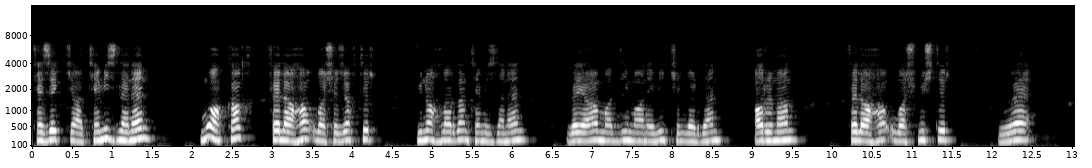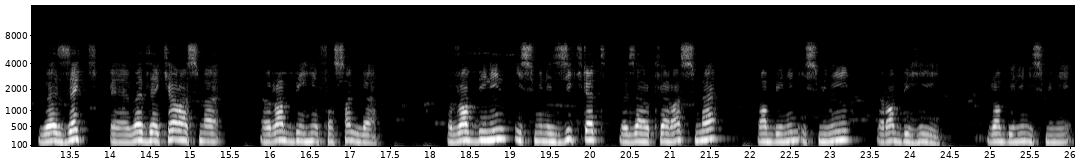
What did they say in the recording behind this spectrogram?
Tezekka temizlenen muhakkak felaha ulaşacaktır. Günahlardan temizlenen veya maddi manevi kirlerden arınan felaha ulaşmıştır ve ve zek e, ve zeker isme rabbihi fesalla Rabbinin ismini zikret ve zeker isme Rabbinin ismini Rabbihi Rabbinin ismini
